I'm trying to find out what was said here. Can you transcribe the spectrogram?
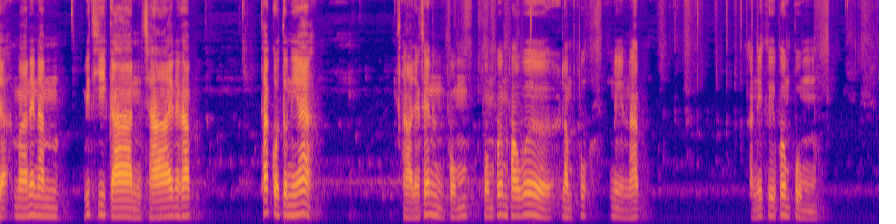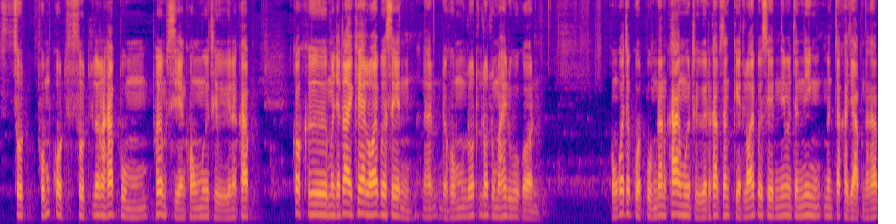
จะมาแนะนำวิธีการใช้นะครับ ถ้ากดตัวเนี้ย อ่าอย่างเช่นผมผมเพิ่ม power ลำโพงนี่นะครับ อันนี้คือเพิ่มปุ่มสุดผมกดสุดแล้วนะครับ ปุ่มเพิ่มเสียงของมือถือนะครับ ก็คือมันจะได้แค่ร้อยเปอร์เซ็นต์นะเดี๋ยวผมลดลดลงมาให้ดูก่อน ผมก็จะกดปุ่มด้านข้างมือถือนะครับ สังเกตร้อยเปอร์เซ็นต์นี้มันจะนิ่งมันจะขยับนะครับ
